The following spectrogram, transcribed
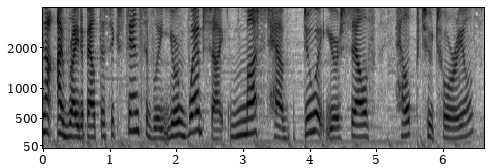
And I write about this extensively. Your website must have do it yourself help tutorials.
